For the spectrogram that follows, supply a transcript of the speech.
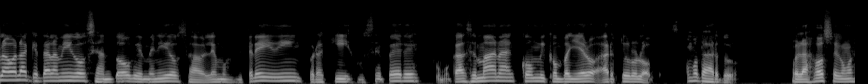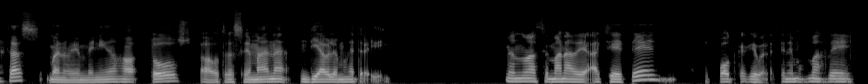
Hola, hola, ¿qué tal amigos? Sean todos bienvenidos a Hablemos de Trading. Por aquí José Pérez, como cada semana, con mi compañero Arturo López. ¿Cómo estás, Arturo? Hola José, ¿cómo estás? Bueno, bienvenidos a todos a otra semana de Hablemos de Trading. Una nueva semana de HT, este podcast que bueno, tenemos más de,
